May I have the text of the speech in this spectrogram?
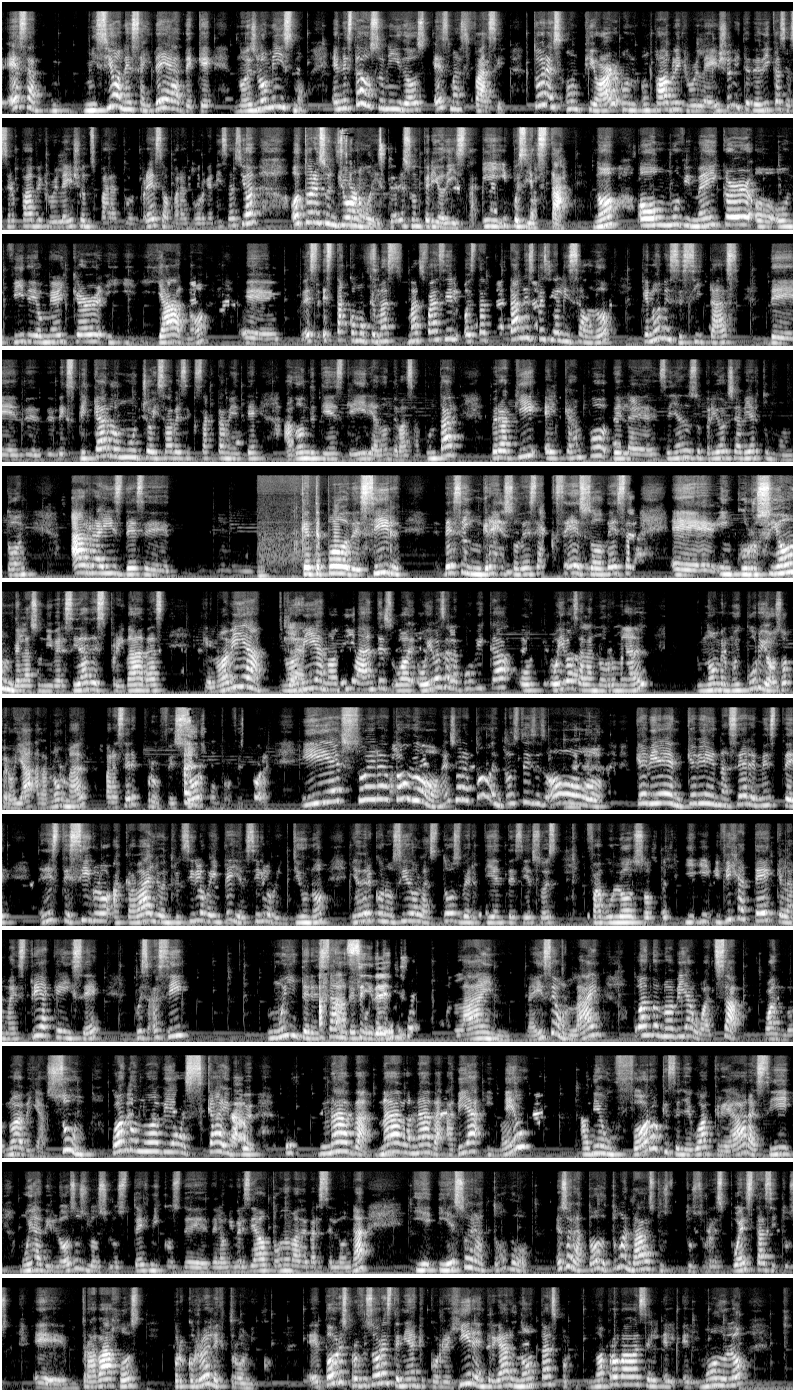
esa misión, esa idea de que no es lo mismo. En Estados Unidos es más fácil. Tú eres un PR, un, Public Relation, y te dedicas a hacer Public Relations para tu empresa o para tu organización, o tú eres un journalist, tú eres un periodista, y, pues ya está, ¿no? O un movie maker o, un video maker, y, ya, ¿no? Eh, está como que más, más fácil o está tan especializado que no necesitas de, explicarlo mucho y sabes exactamente a dónde tienes que ir y a dónde vas a apuntar. Pero aquí el campo de la enseñanza superior se ha abierto un montón a raíz de ese, ¿qué te puedo decir? De ese ingreso, de ese acceso, de esa eh, incursión de las universidades privadas que no había, no había, no había antes, o, ibas a la pública o, o ibas a la normal un nombre muy curioso, pero ya a la normal, para ser profesor o profesora. Y eso era todo, eso era todo. Entonces dices, oh, qué bien, qué bien nacer en este, en este siglo a caballo, entre el siglo XX y el siglo XXI, y haber conocido las dos vertientes, y eso es fabuloso. Y, fíjate que la maestría que hice, pues así, muy interesante. sí, de... online, la hice online cuando no había WhatsApp, cuando no había Zoom, cuando no había Skype, pues, nada, nada, nada. Había email, había un foro que se llegó a crear así, muy habilosos los, los técnicos de, la Universidad Autónoma de Barcelona, y, eso era todo. Eso era todo. Tú mandabas tus, respuestas y tus eh, trabajos por correo electrónico. Eh, pobres profesores tenían que corregir, entregar notas, porque no aprobabas el, módulo,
